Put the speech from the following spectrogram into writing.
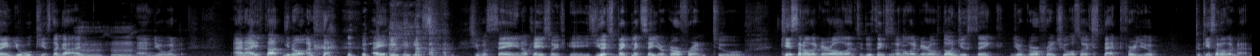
same. You would kiss the guy, Mm-hmm. and you would. And I thought, you know, and I, it, it's, she was saying, okay, so if, if you expect, let's say, your girlfriend to kiss another girl and to do things with another girl, don't you think your girlfriend should also expect for you to kiss another man?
